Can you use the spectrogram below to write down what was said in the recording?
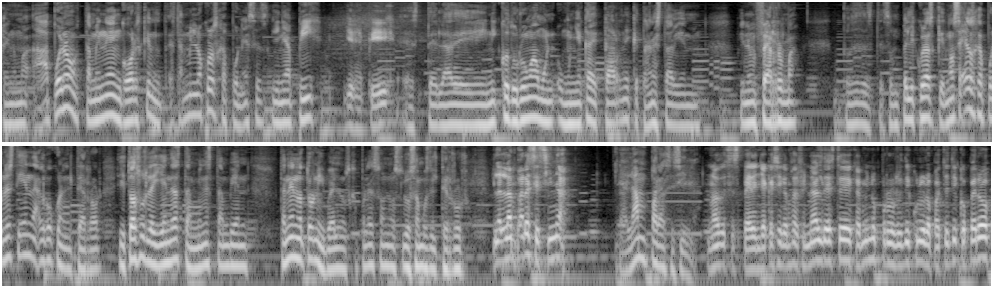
Ay, no ma- Ah, bueno, también en Gore es que están bien locos los japoneses. Guinea Pig. Guinea Pig. Este, la de Nico Duruma mu- o Muñeca de Carne, que también está bien, bien enferma. Entonces, este, son películas que, no sé, los japoneses tienen algo con el terror. Y todas sus leyendas también están bien, están en otro nivel. Los japoneses son los, los amos del terror. La lámpara asesina. La lámpara asesina. No desesperen, ya que llegamos al final de este camino por lo ridículo y lo patético, pero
